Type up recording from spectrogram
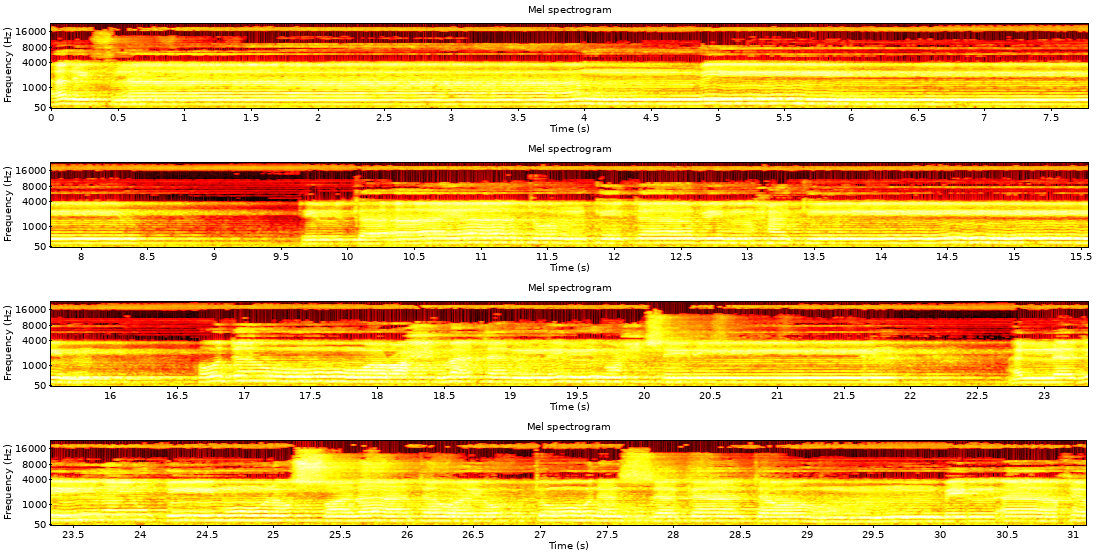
ألف لام ميم. تلك آيات الكتاب الحكيم. هدى ورحمة للمحسنين. الذين يقيمون الصلاة ويؤتون الزكاة وهم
